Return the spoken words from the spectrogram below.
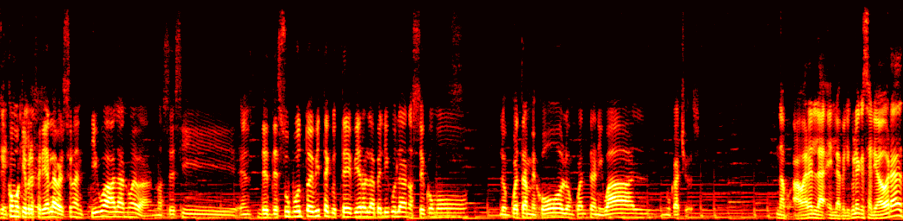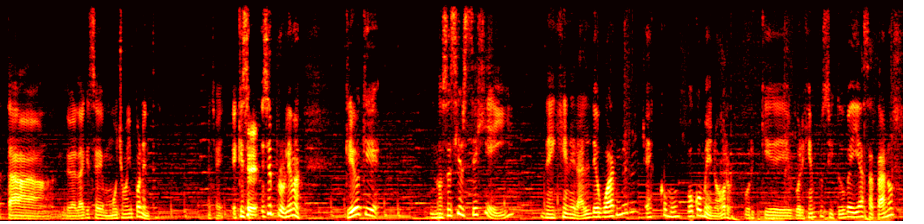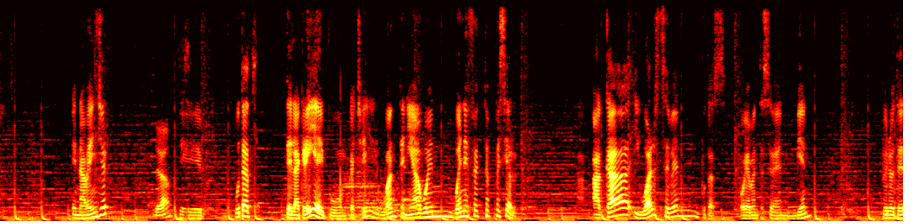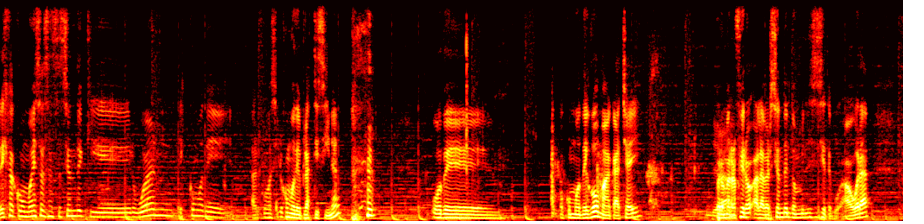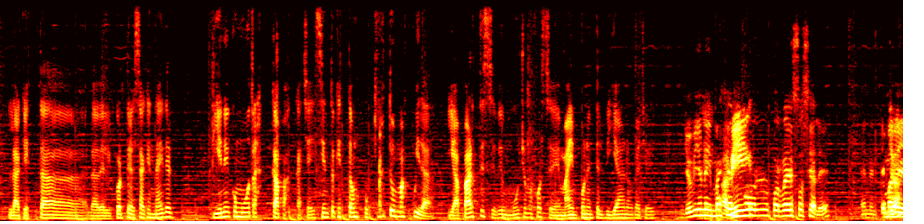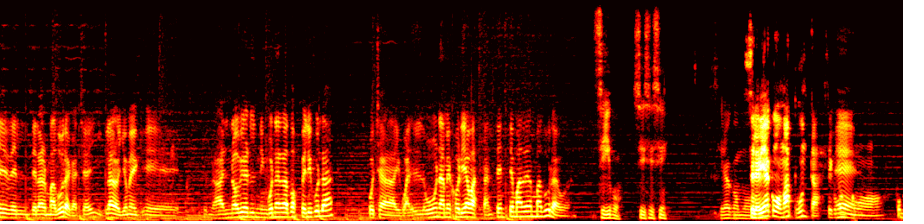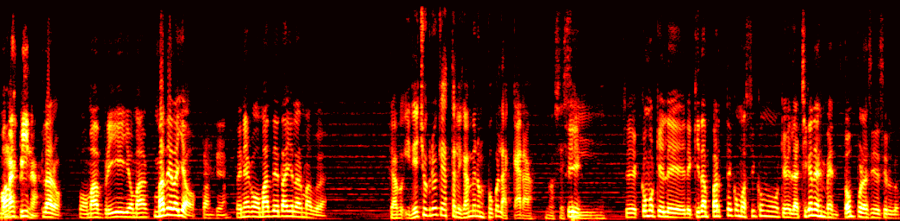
Es como que preferían la versión antigua a la nueva. No sé si en- desde su punto de vista que ustedes vieron la película, no sé cómo lo encuentran mejor, lo encuentran igual, no cacho eso. No, ahora en la, en la película que salió ahora está de verdad que se ve mucho más imponente. ¿Cachai? Es que ese, Sí. ese es el problema. Creo que no sé si el CGI en general de Warner es como un poco menor. Porque, por ejemplo, si tú veías a Thanos en Avenger, ¿Ya? eh, puta, te la creía y pum, ¿cachai? El One tenía buen, buen efecto especial. Acá igual se ven, putas, obviamente se ven bien, pero te deja como esa sensación de que el One es como de, a ver cómo decirlo, como de plasticina. o de... O como de goma, ¿cachai? Pero me refiero a la versión del 2017. pues. Ahora, la que está, la del corte del Zack Snyder, tiene como otras capas, ¿cachai? Siento que está un poquito más cuidada. Y aparte se ve mucho mejor, se ve más imponente el villano, ¿cachai? Yo vi una Eh, imagen mí- por, por redes sociales en el tema de, la armadura, ¿cachai? Y claro, yo me. eh, al no ver ninguna de las dos películas, pucha, igual hubo una mejoría bastante en tema de armadura, weón. Sí, po, sí, sí, sí. Sí, Era como... Se le veía como más punta, así como, Eh, como, como como más espina. Claro, como más brillo, más, más detallado. También. Tenía como más detalle la armadura. Claro, y de hecho creo que hasta le cambian un poco la cara. No sé Sí. si... Sí, es como que le, le quitan parte como así como que la chican el mentón, por así decirlo.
